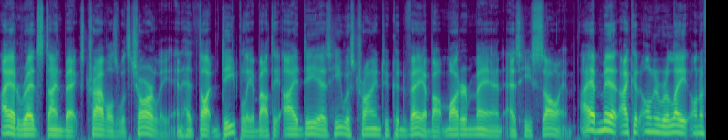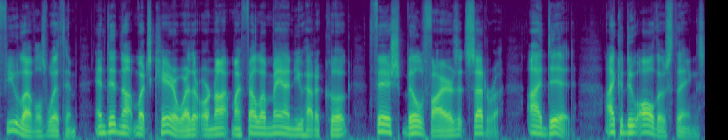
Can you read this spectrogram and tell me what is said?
I had read Steinbeck's Travels with Charley and had thought deeply about the ideas he was trying to convey about modern man as he saw him. I admit I could only relate on a few levels with him, and did not much care whether or not my fellow man knew how to cook, fish, build fires, etc. I did. I could do all those things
